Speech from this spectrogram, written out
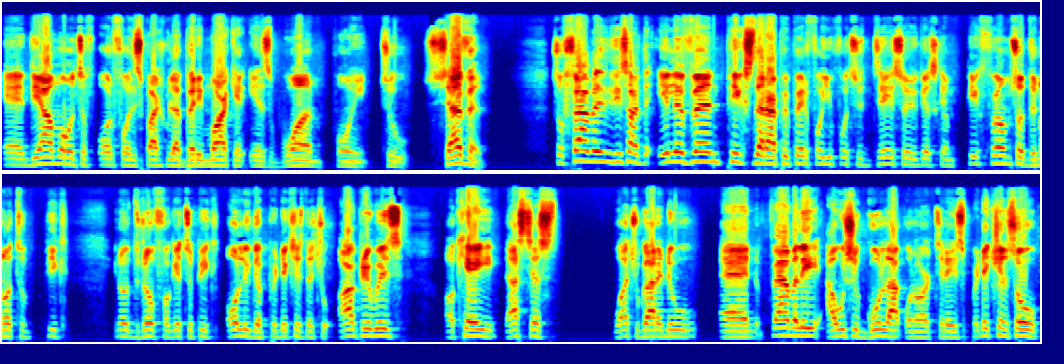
and the amount of odd for this particular betting market is 1.27. So family, these are the 11 picks that I prepared for you for today, so you guys can pick from. So do not to pick you know, don't forget to pick only the predictions that you agree with. Okay, that's just what you gotta do. And family, I wish you good luck on our today's prediction. So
